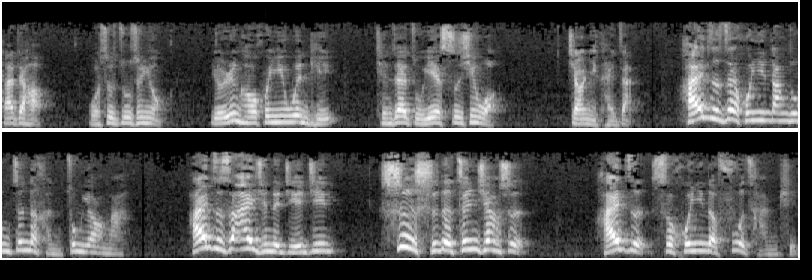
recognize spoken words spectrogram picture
大家好，我是朱春勇。有任何婚姻问题，请在主页私信我，教你开战。孩子在婚姻当中真的很重要吗？孩子是爱情的结晶。事实的真相是，孩子是婚姻的副产品。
